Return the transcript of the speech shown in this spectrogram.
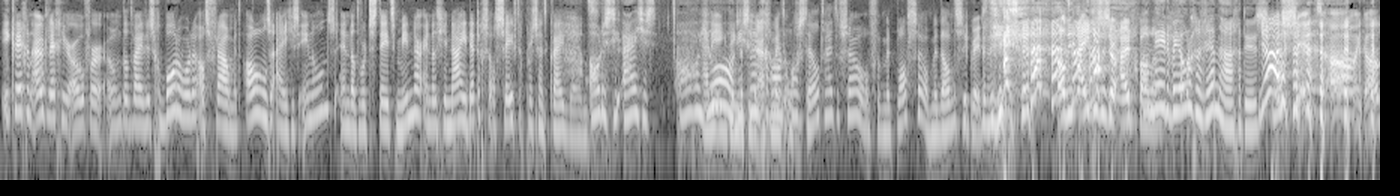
Ik kreeg een uitleg hierover, omdat wij dus geboren worden als vrouw met al onze eitjes in ons. En dat wordt steeds minder. En dat je na je 30 zelfs 70% kwijt bent. Oh, dus die eitjes... Oh, Ja, joh, die, ik denk die dat zijn gewoon... met ongesteldheid of zo. Of met plassen, of met dansen, ik weet het niet. Al die eitjes er zo Oh uitvallen. nee, dan ben je ook nog een renhagedis. Ja, shit. Oh my god.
